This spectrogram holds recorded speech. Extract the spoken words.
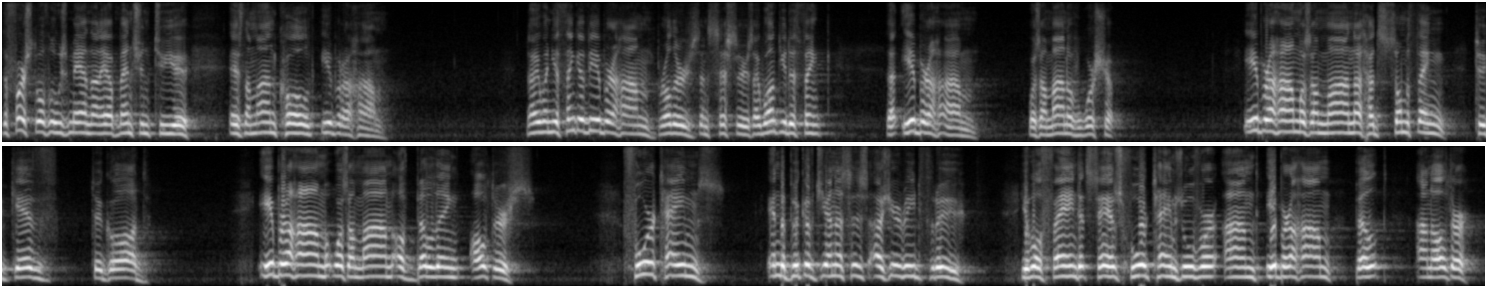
The first of those men that I have mentioned to you is the man called Abraham. Now, when you think of Abraham, brothers and sisters, I want you to think that Abraham was a man of worship. Abraham was a man that had something to give to God. Abraham was a man of building altars. Four times in the book of Genesis, as you read through, you will find it says four times over, and Abraham built an altar.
